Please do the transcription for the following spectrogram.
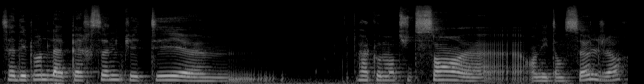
Ça dépend de la personne que t'es. Euh, Enfin, comment tu te sens euh, en étant seule, genre.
